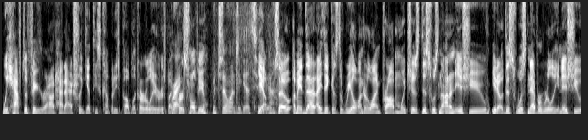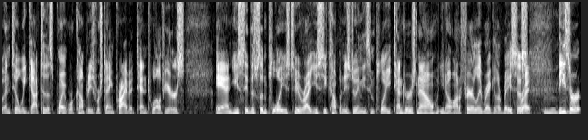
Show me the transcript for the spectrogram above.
we have to figure out how to actually get these companies public earlier. Is my Right. personal view. Which I want to get to. Yeah. So, I mean, that I think is the real underlying problem, which is this was not an issue. You know, this was never really an issue until we got to this point where companies were staying private 10, 12 years. And you see this with employees too, right? You see companies doing these employee tenders now, you know, on a fairly regular basis. Right. Mm-hmm. These are,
